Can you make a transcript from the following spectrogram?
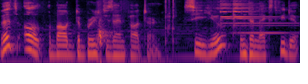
That's all about the bridge design pattern. See you in the next video.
